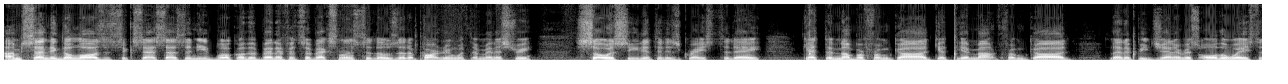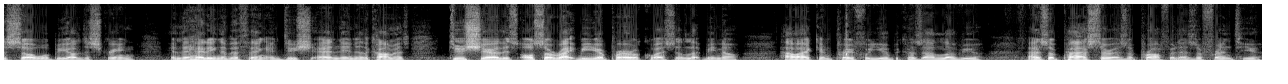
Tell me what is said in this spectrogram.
I'm sending the laws of success as an ebook or the benefits of excellence to those that are partnering with the ministry. Sow a seed into this grace today. Get the number from God. Get the amount from God. Let it be generous. All the ways to sow will be on the screen in the heading of the thing and do sh- and in the comments. Do share this. Also, write me your prayer request and let me know how I can pray for you because I love you as a pastor, as a prophet, as a friend to you,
